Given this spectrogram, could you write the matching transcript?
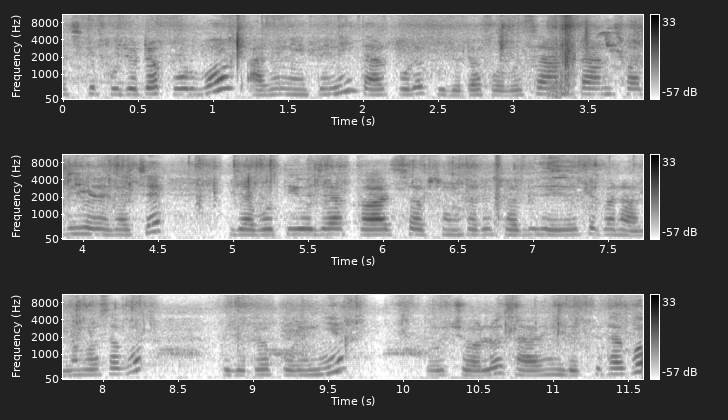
আজকে পুজোটা করব, আগে নেপে নিই, তারপরে পুজোটা করব। স্নান টান সবই হয়ে গেছে, যাবতীয় যা কাজ সব সংসারে সবই হয়ে গেছে, এবার রান্না বসাবো, পুজোটা করে নিয়ে। তো চলো সারাদিন দেখতে থাকো,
